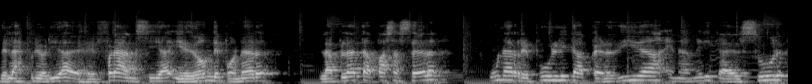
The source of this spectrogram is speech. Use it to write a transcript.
de las prioridades de Francia y de dónde poner la plata pasa a ser una república perdida en América del Sur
